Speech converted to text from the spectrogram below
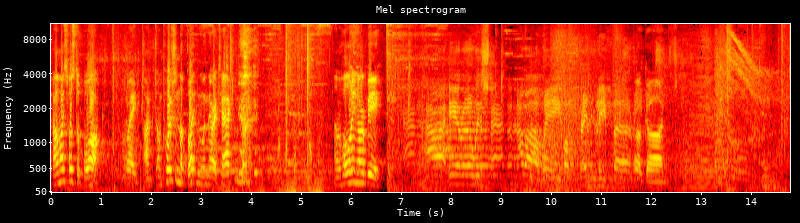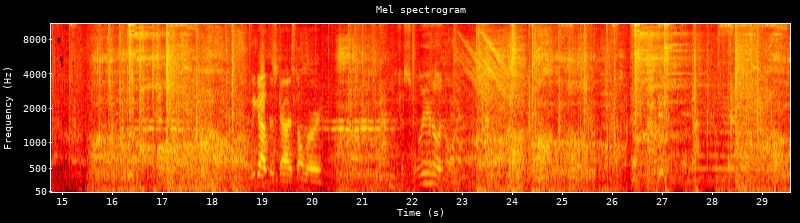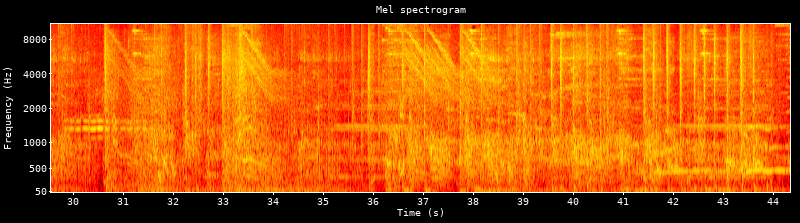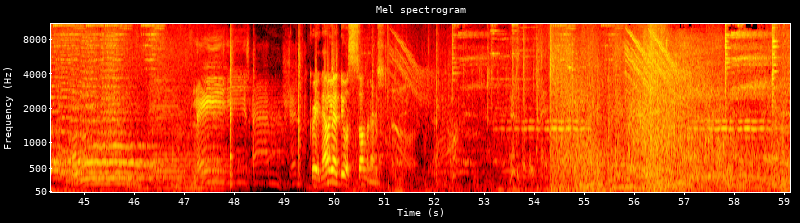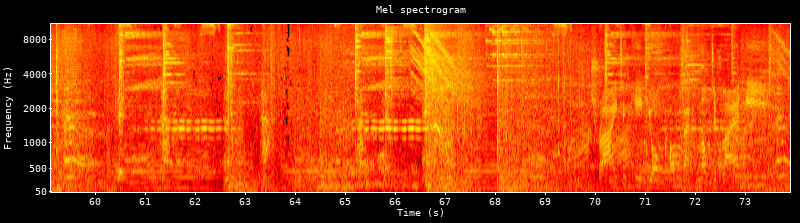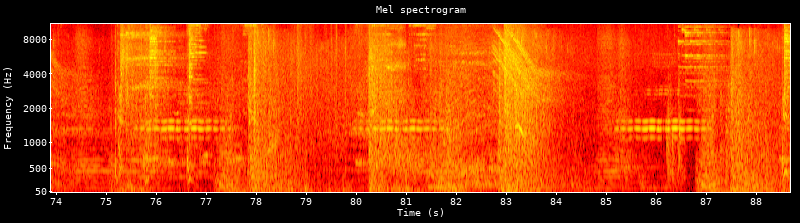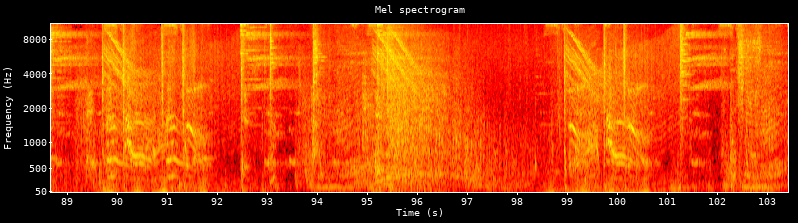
How am I supposed to block? Like, I'm, I'm pushing the button when they're attacking me. I'm holding RB. Our hero another wave of friendly. Oh god. We got this, guys. Don't worry. Just a little annoying. Now we gotta deal with summoners. Try to keep your combat multiplier even.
